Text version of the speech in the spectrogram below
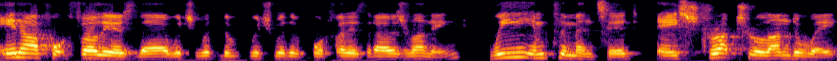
in our portfolios there, which were, the, which were the portfolios that I was running, we implemented a structural underweight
